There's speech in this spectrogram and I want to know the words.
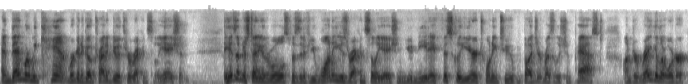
and then when we can't, we're going to go try to do it through reconciliation. His understanding of the rules was that if you want to use reconciliation, you need a fiscal year 22 budget resolution passed under regular order,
